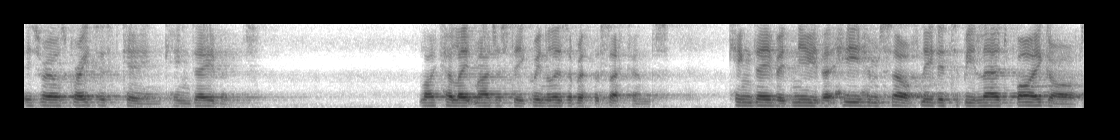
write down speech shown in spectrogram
Israel's greatest king, King David. Like her late Majesty, Queen Elizabeth II, King David knew that he himself needed to be led by God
